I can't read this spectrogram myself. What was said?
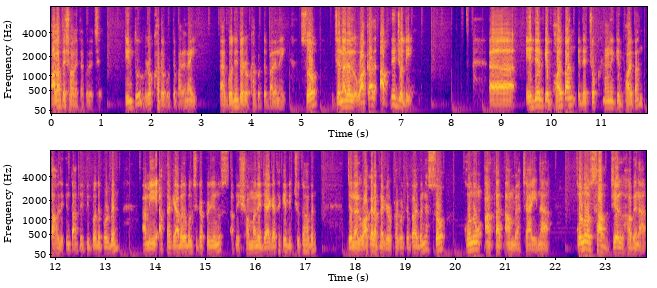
পালাতে সহায়তা করেছে। কিন্তু রক্ষা তো করতে পারে নাই। তার গদি তো রক্ষা করতে পারে নাই। সো জেনারেল ওয়াকার আপনি যদি এদেরকে ভয় পান, এদের চোখ রাঙানিকে ভয় পান, তাহলে কিন্তু আপনি বিপদে পড়বেন। আমি আপনাকে আবারও বলছি, ডক্টর ইউনুস, আপনি সম্মানের জায়গা থেকে বিচ্যুত হবেন। জেনারেল ওয়াকার আপনাকে রক্ষা করতে পারবেন না। সো কোনো আঘাত আমরা চাই না। কোনো সাব জেল হবে না।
